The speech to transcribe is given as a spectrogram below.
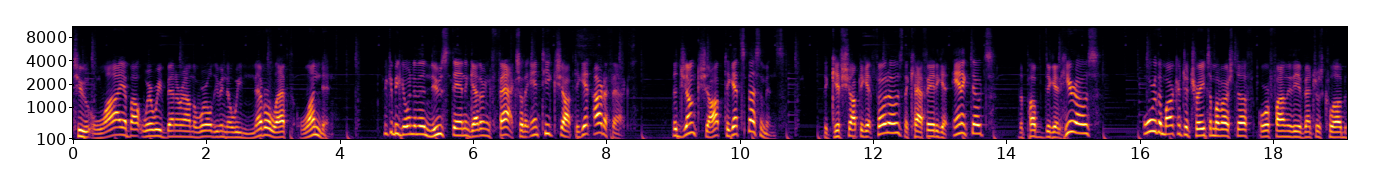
to lie about where we've been around the world, even though we never left London. We could be going to the newsstand and gathering facts, or the antique shop to get artifacts, the junk shop to get specimens, the gift shop to get photos, the cafe to get anecdotes, the pub to get heroes, or the market to trade some of our stuff, or finally the Adventures Club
